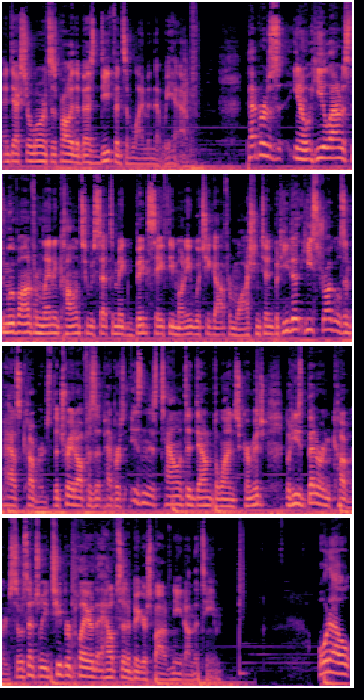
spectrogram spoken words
and Dexter Lawrence is probably the best defensive lineman that we have. Peppers, you know, he allowed us to move on from Landon Collins, who was set to make big safety money, which he got from Washington, but he do, he struggles in pass coverage. The trade off is that Peppers isn't as talented down at the line of scrimmage, but he's better in coverage. So essentially, a cheaper player that helps at a bigger spot of need on the team. Odell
